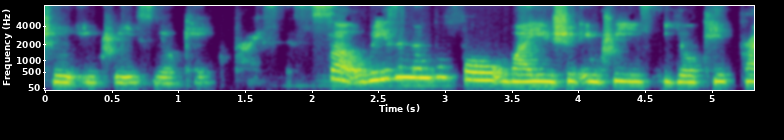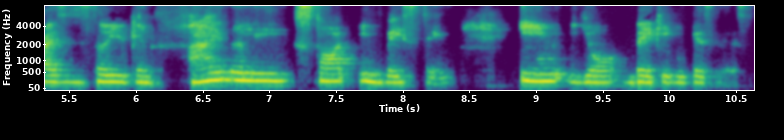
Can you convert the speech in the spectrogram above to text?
to increase your cake prices. So reason number four why you should increase your cake prices so you can finally start investing in your baking business.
